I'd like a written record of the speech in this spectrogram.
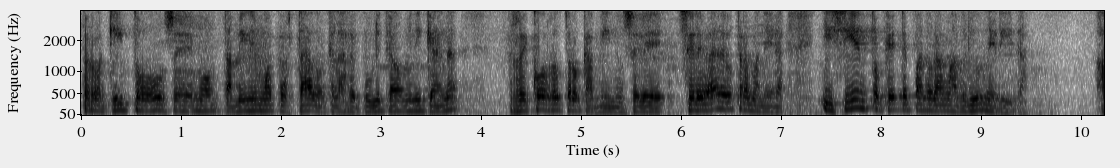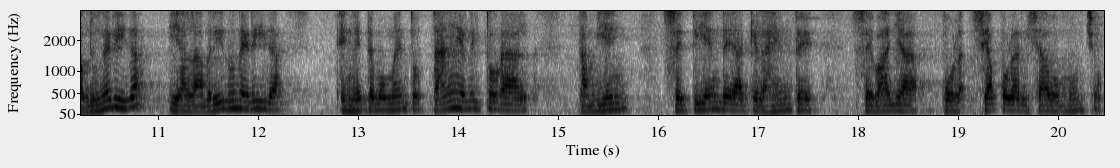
pero aquí todos también hemos apostado a que la República Dominicana recorra otro camino, se le va de otra manera. Y siento que este panorama abrió una herida. Abrió una herida y al abrir una herida en este momento tan electoral, también se tiende a que la gente se vaya, se ha polarizado mucho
